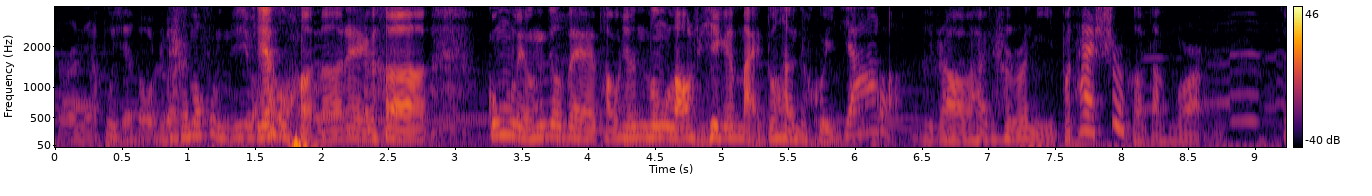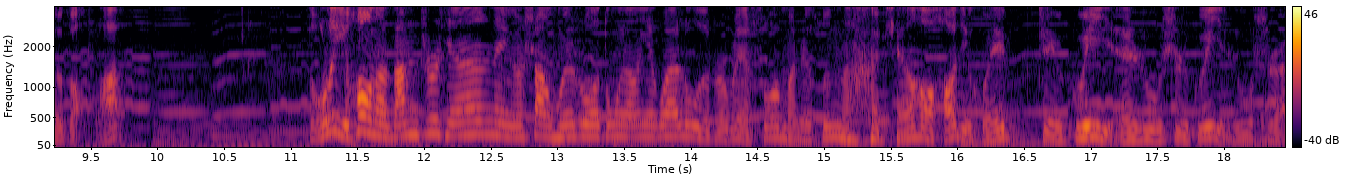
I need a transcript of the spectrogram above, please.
是？你还不写奏折，他妈混逼结果呢，这个工龄就被唐玄宗老李给买断，就回家了，你知道吧？就是说你不太适合当官，就走了。走了以后呢，咱们之前那个上回说《东阳夜怪录》的时候，不也说嘛？这孙子 前后好几回这个归隐入室，归隐入室，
